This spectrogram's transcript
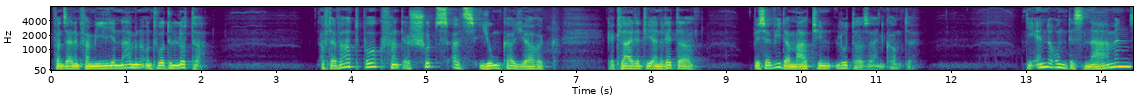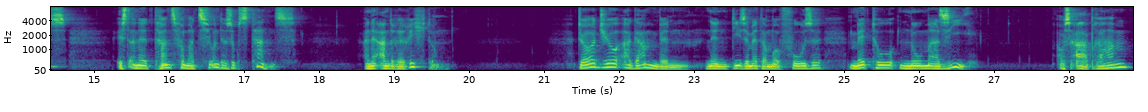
von seinem Familiennamen und wurde Luther. Auf der Wartburg fand er Schutz als Junker Jörg, gekleidet wie ein Ritter, bis er wieder Martin Luther sein konnte. Die Änderung des Namens ist eine Transformation der Substanz, eine andere Richtung. Giorgio Agamben nennt diese Metamorphose Metonomasie. Aus Abraham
